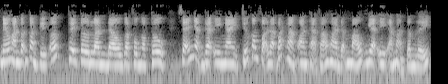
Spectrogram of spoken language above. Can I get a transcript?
Nếu hắn vẫn còn ký ức, thì từ lần đầu gặp phù ngọc thu, sẽ nhận ra y ngay, chứ không phải là bắt hoàng oan thả pháo hoa đẫm máu gạ y ám ảnh tâm lý.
